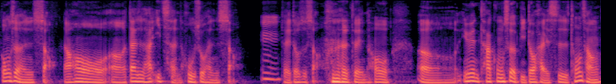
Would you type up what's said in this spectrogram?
公设很少，然后呃，但是它一层户数很少，嗯，对，都是少，对，然后呃，因为它公设比都还是通常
